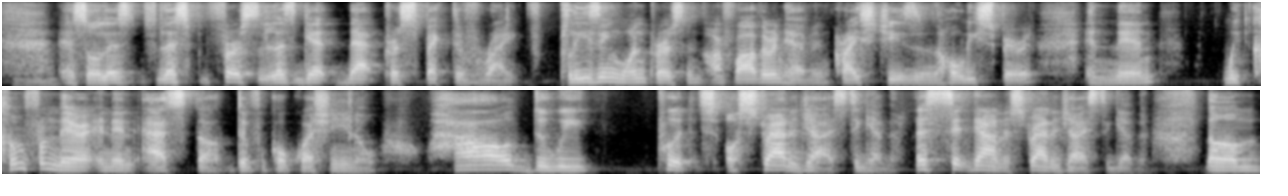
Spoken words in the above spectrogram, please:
Mhm. And so let's let's first let's get that perspective right. Pleasing one person, our Father in heaven, Christ Jesus and the Holy Spirit, and then we come from there and then ask the difficult question, you know, how do we put or strategize together? Let's sit down and strategize together. Um,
